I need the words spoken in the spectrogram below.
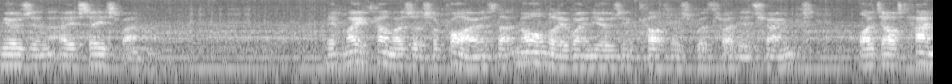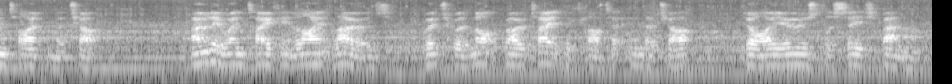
using a C-spanner. It may come as a surprise that normally when using cutters with threaded shanks, I just hand tighten the chuck. Only when taking light loads, which would not rotate the cutter in the chuck, do I use the C-spanner.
